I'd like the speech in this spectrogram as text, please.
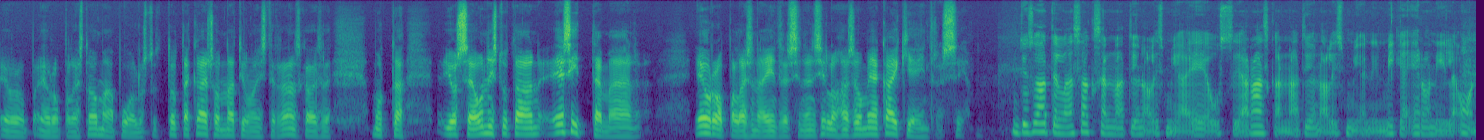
eurooppa, eurooppalaista omaa puolustusta. Totta kai se on nationalistinen ranskalaisille, mutta jos se onnistutaan esittämään eurooppalaisena intressinä, niin silloinhan se on meidän kaikkien intressi. Mutta jos ajatellaan Saksan nationalismia EU:ssa ja Ranskan nationalismia, niin mikä ero niillä on?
